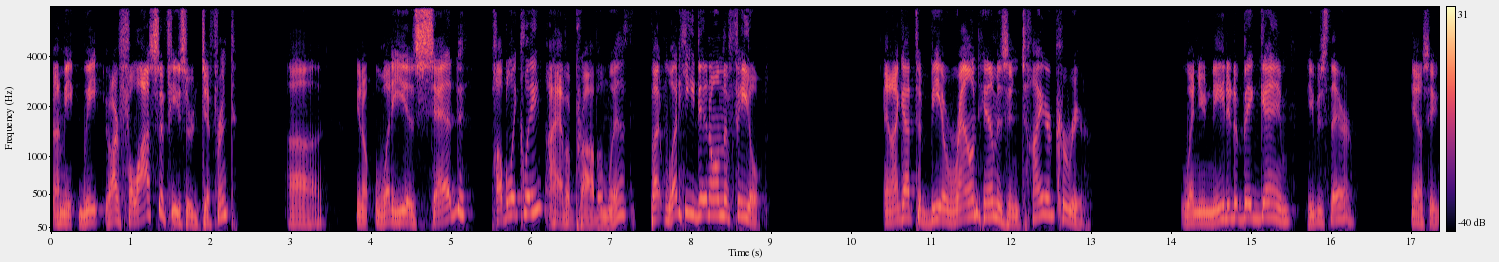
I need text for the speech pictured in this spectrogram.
I mean, we our philosophies are different. Uh, you know what he has said publicly, I have a problem with, but what he did on the field, and I got to be around him his entire career. When you needed a big game, he was there. Yes, he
